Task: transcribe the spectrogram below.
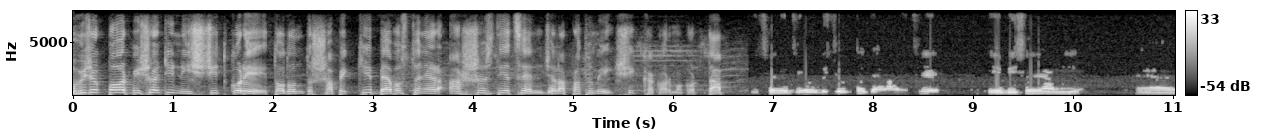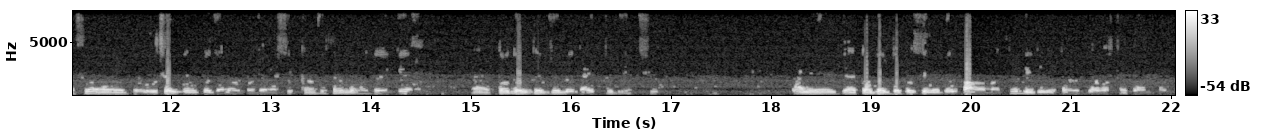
অভিযোগ পাওয়ার বিষয়টি নিশ্চিত করে তদন্ত সাপেক্ষে ব্যবস্থা নেওয়ার আশ্বাস দিয়েছেন জেলা প্রাথমিক শিক্ষা কর্মকর্তা। বিষয়ে যে অভিযোগটা দেওয়া হয়েছে এই বিষয়ে আমি হোসেনপুর উপজেলা উপজেলা শিক্ষা অফিসার মহোদয়কে তদন্তের জন্য দায়িত্ব দিয়েছি। আমি তদন্ত প্রতিবেদন পাওয়া মাত্র বিধিগত ব্যবস্থা গ্রহণ করব।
